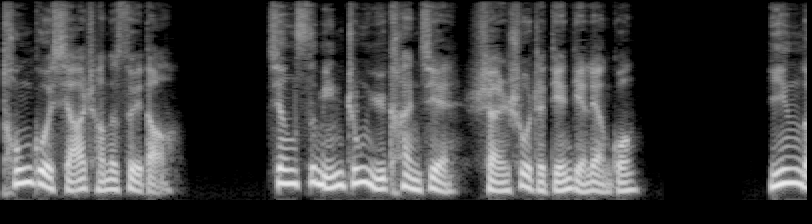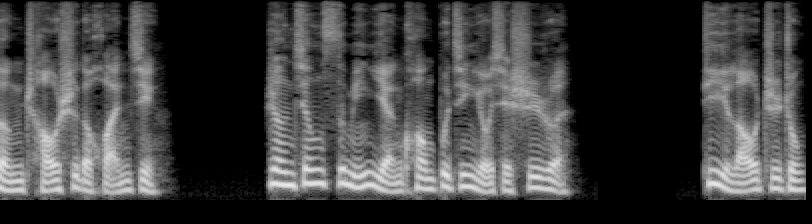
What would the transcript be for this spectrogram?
通过狭长的隧道，江思明终于看见闪烁着点点亮光。阴冷潮湿的环境让江思明眼眶不禁有些湿润。地牢之中，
